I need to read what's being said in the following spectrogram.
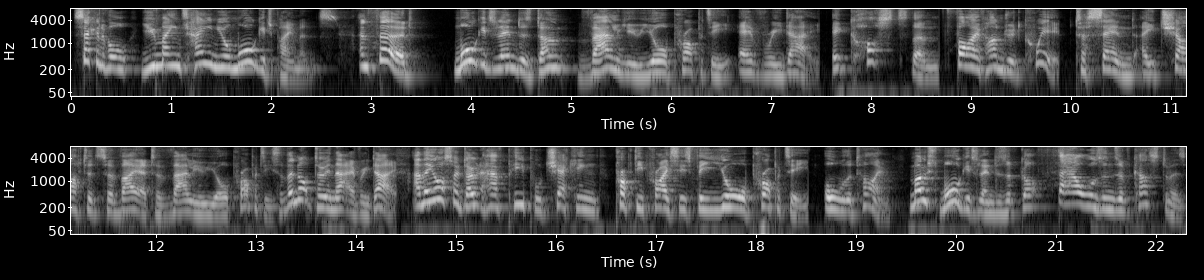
Second of all, you maintain your mortgage payments. And third, mortgage lenders don't value your property every day. It costs them 500 quid to send a chartered surveyor to value your property. So they're not doing that every day. And they also don't have people checking property prices for your property all the time. Most mortgage lenders have got thousands of customers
